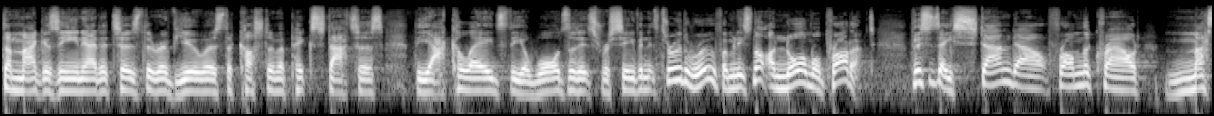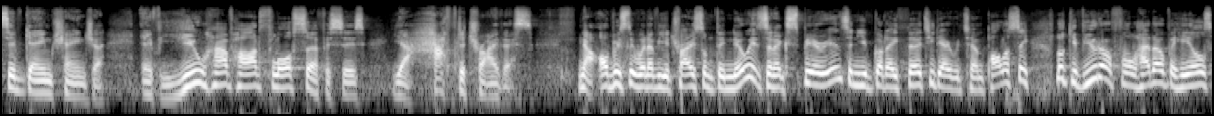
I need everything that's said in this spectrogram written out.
the magazine editors, the reviewers, the customer pick status, the accolades, the awards that it's receiving, it's through the roof. I mean, it's not a normal product. This is a standout from the crowd, massive game changer. If you have hard floor surfaces, you have to try this. Now, obviously, whenever you try something new, it's an experience and you've got a 30-day return policy. Look, if you don't fall head over heels,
